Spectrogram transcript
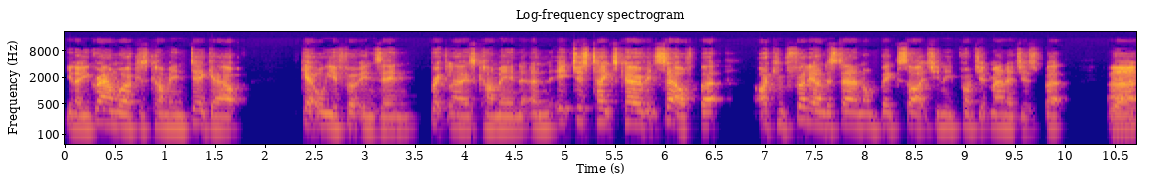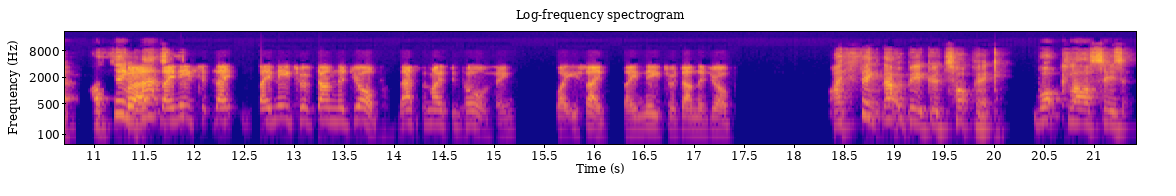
You know, your ground workers come in, dig out, get all your footings in, bricklayers come in, and it just takes care of itself. But I can fully understand on big sites you need project managers, but uh, yeah. I think they need to they, they need to have done the job. That's the most important thing. Like you said, they need to have done the job. I think that would be a good topic. What classes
